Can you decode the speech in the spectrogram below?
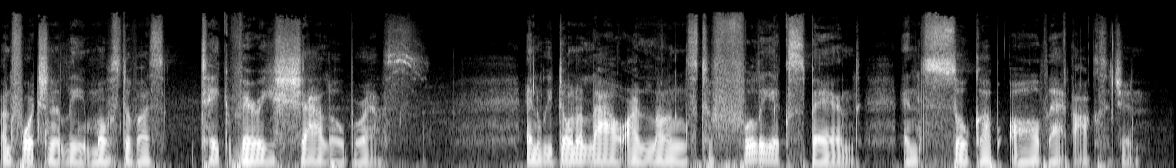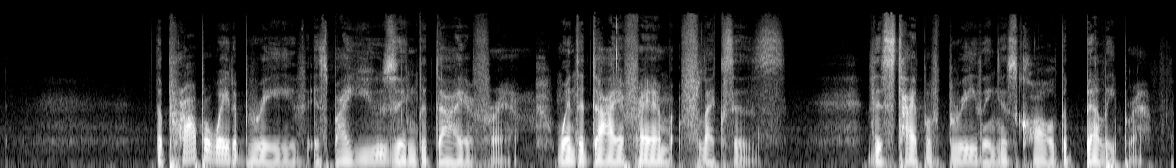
Unfortunately, most of us take very shallow breaths and we don't allow our lungs to fully expand and soak up all that oxygen. The proper way to breathe is by using the diaphragm. When the diaphragm flexes, this type of breathing is called the belly breath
